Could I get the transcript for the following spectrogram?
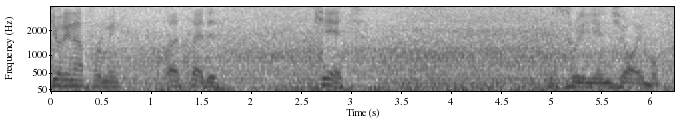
good enough for me. Let's say this kit is really enjoyable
